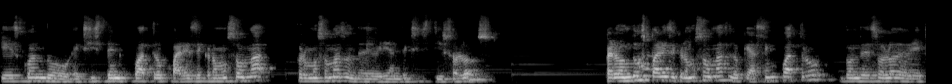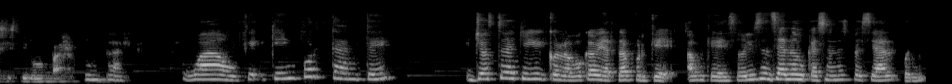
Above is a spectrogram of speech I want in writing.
que es cuando existen cuatro pares de cromosoma, cromosomas donde deberían de existir solo dos. Perdón, dos pares de cromosomas, lo que hacen cuatro, donde solo debería existir un par. Un par. Wow, qué, qué importante yo estoy aquí con la boca abierta porque aunque soy licenciada en educación especial, bueno,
